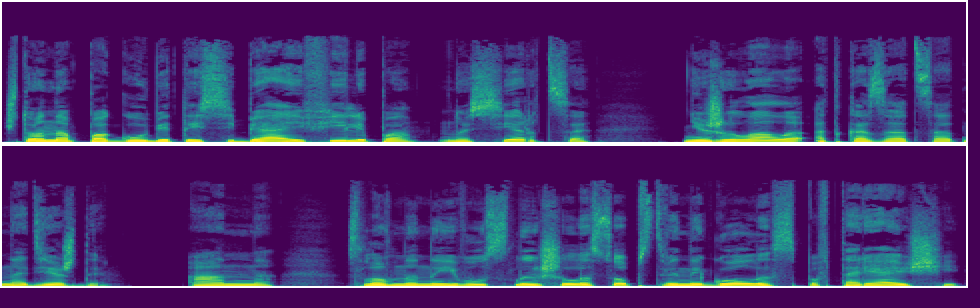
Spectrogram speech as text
что она погубит и себя, и Филиппа, но сердце не желало отказаться от надежды. Анна, словно наяву, слышала собственный голос, повторяющий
